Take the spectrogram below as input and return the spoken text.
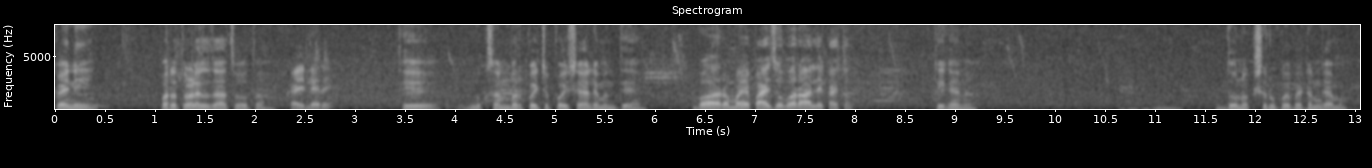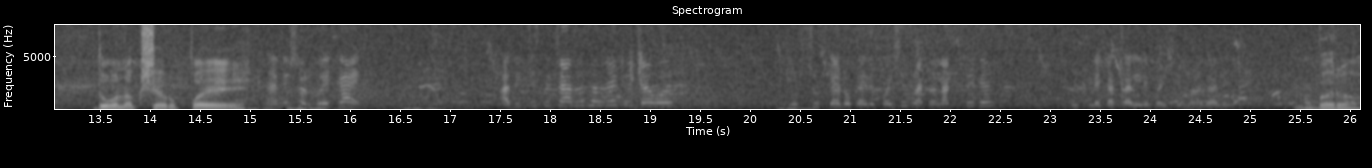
काही नाही परत जायचं होतं. काही नाही रे. ते नुकसान भरपाईचे पैसे आले म्हणते. बरं मग पाहिजो बरं आले काय तर? ठीक आहे ना. दोन अक्षर रुपये भेटेन काय मग? दोन अक्षर रुपये. बरं.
